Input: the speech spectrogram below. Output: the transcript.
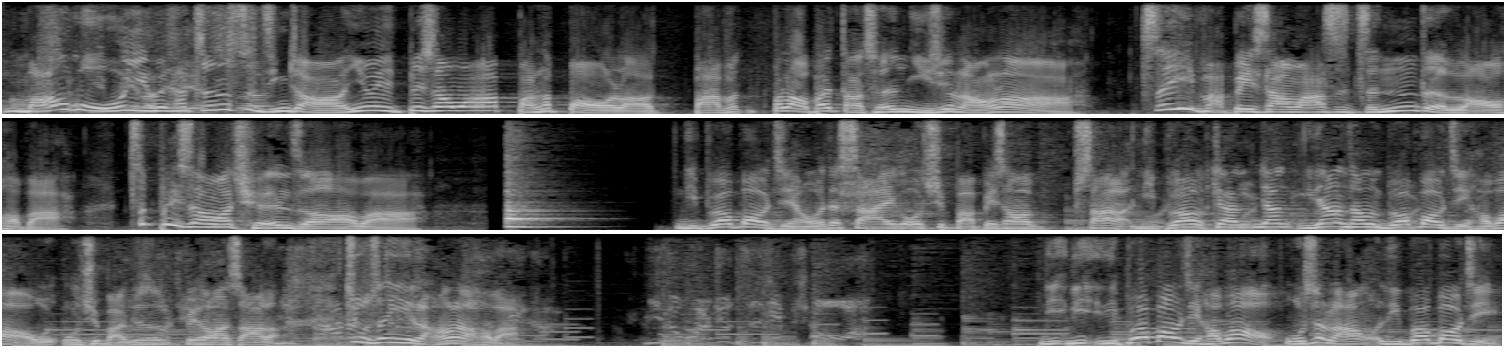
芒果，我以为他真是警长，因为悲伤蛙把他保了，把把老白打成隐形狼了。这一把悲伤蛙是真的捞，好吧？这悲伤蛙全责，好吧？你不要报警啊！我再杀一个，我去把悲伤蛙杀了。你不要让让，你让他们不要报警，好不好？我我去把悲伤悲伤蛙杀了，就剩一狼了，好吧？你的话就直接票啊！你你你不要报警，好不好？我是狼，你不要报警，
